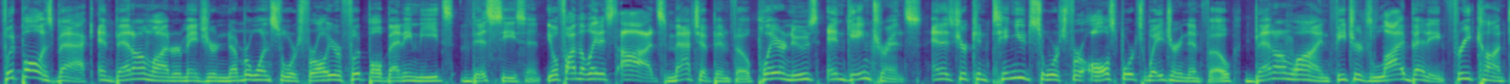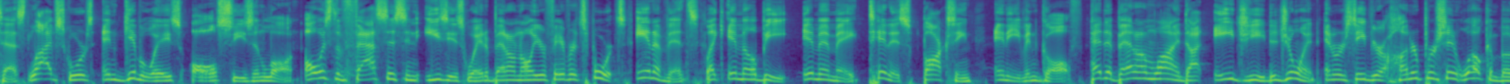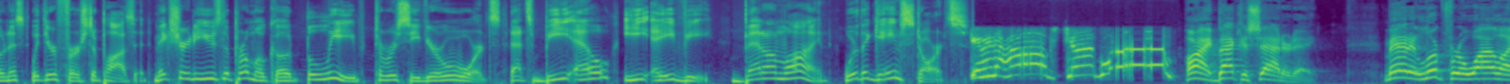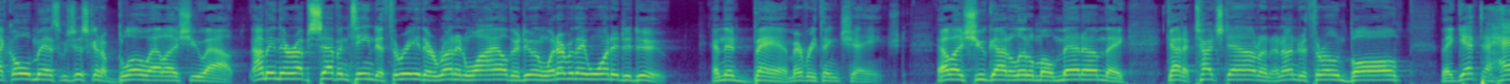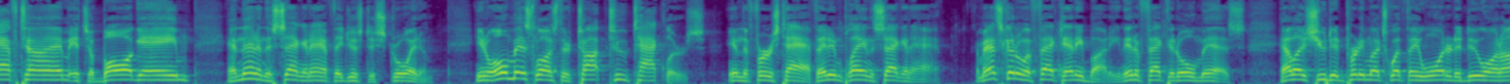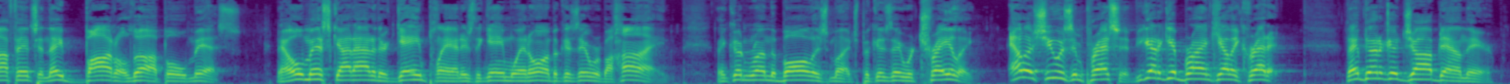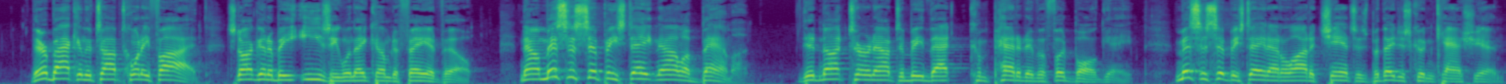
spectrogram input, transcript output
Football is back, and BetOnline remains your number one source for all your football betting needs this season. You'll find the latest odds, matchup info, player news, and game trends. And as your continued source for all sports wagering info, BetOnline features live betting, free contests, live scores, and giveaways all season long. Always the fastest and easiest way to bet on all your favorite sports and events like MLB, MMA, tennis, boxing, and even golf. Head to betonline.ag to join and receive your 100% welcome bonus with your first deposit. Make sure to use the promo code BELIEVE to receive your rewards. That's B L E A V. Bet online, where the game starts. Give me the hogs, Chuck. Woo! All right, back to Saturday. Man, it looked for a while like Ole Miss was just going to blow LSU out. I mean, they're up 17 to 3, they're running wild, they're doing whatever they wanted to do. And then bam, everything changed. LSU got a little momentum. They got a touchdown on an underthrown ball. They get to halftime. It's a ball game. And then in the second half, they just destroyed them. You know, Ole Miss lost their top two tacklers in the first half. They didn't play in the second half. I mean, that's going to affect anybody, and it affected Ole Miss. LSU did pretty much what they wanted to do on offense, and they bottled up Ole Miss. Now, Ole Miss got out of their game plan as the game went on because they were behind. They couldn't run the ball as much because they were trailing. LSU is impressive. You got to give Brian Kelly credit. They've done a good job down there. They're back in the top 25. It's not going to be easy when they come to Fayetteville. Now, Mississippi State and Alabama did not turn out to be that competitive a football game. Mississippi State had a lot of chances, but they just couldn't cash in.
